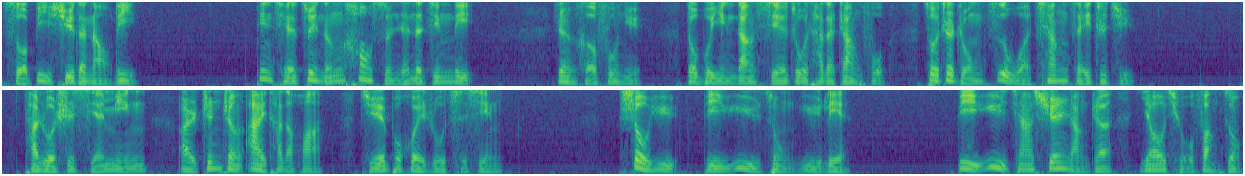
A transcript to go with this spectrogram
所必须的脑力，并且最能耗损人的精力。任何妇女都不应当协助她的丈夫做这种自我枪贼之举。她若是贤明而真正爱他的话，绝不会如此行。受欲必愈纵愈烈，必愈加喧嚷着要求放纵。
